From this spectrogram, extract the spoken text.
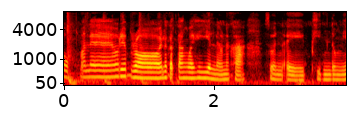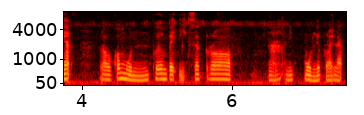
อบมาแล้วเรียบร้อยแล้วก็ตั้งไว้ให้เย็นแล้วนะคะ ส่วนไอ้พินตรงเนี้ย เราก็หมุนเพิ่มไปอีกสักรอบนะ อันนี้หมุนเรียบร้อยแล้ว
